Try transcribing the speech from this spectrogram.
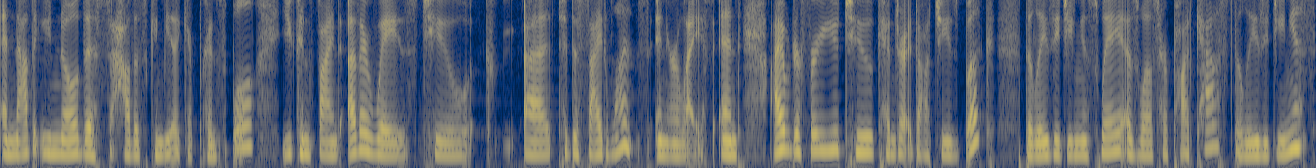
And now that you know this how this can be like a principle you can find other ways to uh, to decide once in your life. And i would refer you to kendra adachi's book the lazy genius way as well as her podcast the lazy genius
